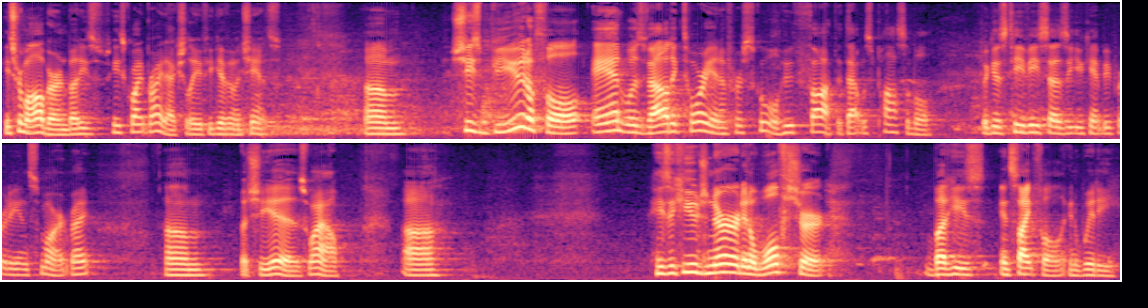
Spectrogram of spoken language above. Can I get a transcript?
he's from Auburn, but he's, he's quite bright, actually, if you give him a chance. Um, she's beautiful and was valedictorian of her school. Who thought that that was possible? because TV says that you can't be pretty and smart, right? Um, but she is. Wow. Uh, he's a huge nerd in a wolf shirt, but he's insightful and witty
